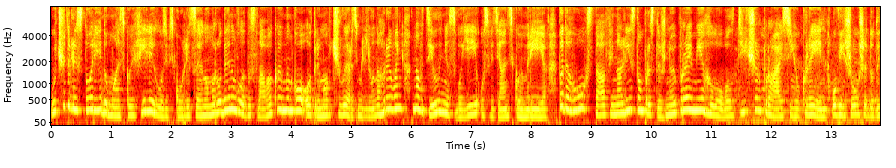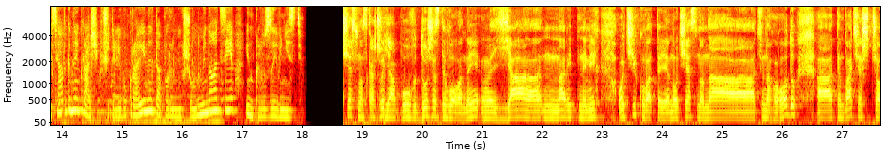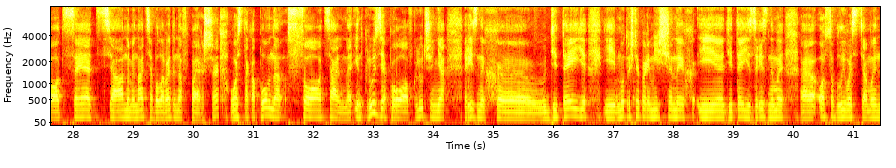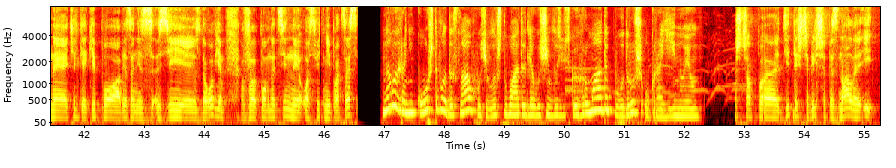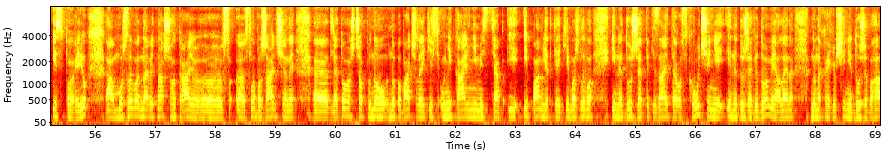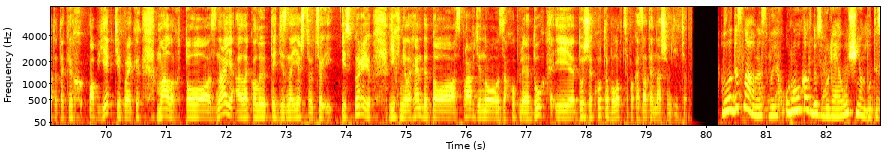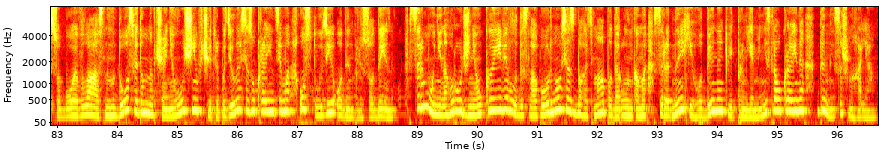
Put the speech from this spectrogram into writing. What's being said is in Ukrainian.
Учитель історії домайської філії Глузівського ліцею номер 1 Владислава Кименко отримав чверть мільйона гривень на втілення своєї освітянської мрії. Педагог став фіналістом престижної премії Global Teacher Prize Ukraine, увійшовши до десятки найкращих вчителів України та перемігши у номінації Інклюзивність. Чесно скажу, я був дуже здивований. Я навіть не міг очікувати, ну чесно, на цю нагороду. А тим паче, що це ця номінація була ведена вперше. Ось така повна соціальна інклюзія про включення різних е, дітей і внутрішньопереміщених, і дітей з різними е, особливостями, не тільки які пов'язані з зі здоров'ям в повноцінний освітній процес На виграні кошти Владислав хоче влаштувати для учнів Лузівської громади подорож Україною. Щоб е, діти ще більше пізнали і історію, а можливо навіть нашого краю е, е, Слобожанщини, для того, щоб ну, ну побачили якісь унікальні місця і, і пам'ятки, які можливо і не дуже такі, знаєте, розкручені, і не дуже відомі. Але ну на Харківщині дуже багато таких об'єктів, про яких мало хто знає. Але коли ти дізнаєшся цю історію, їхні легенди, то справді ну захоплює дух, і дуже круто було б це показати нашим дітям. Владислав на своїх уроках дозволяє учням бути собою власним досвідом навчання учнів. Вчитель поділився з українцями у студії один плюс 1». З церемонії нагородження у Києві Владислав повернувся з багатьма подарунками. Серед них і годинник від прем'єр-міністра України Дениса Шмигаля.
